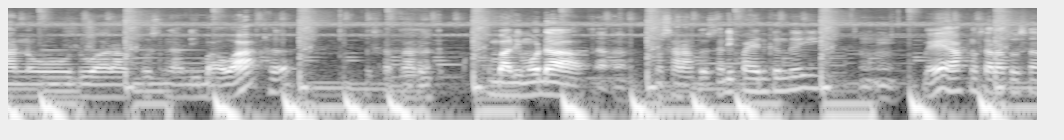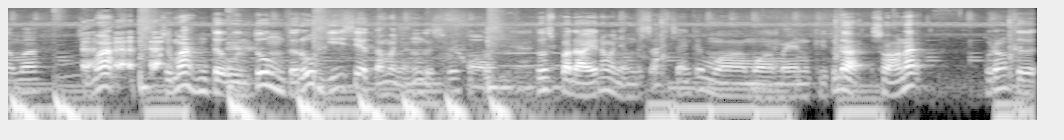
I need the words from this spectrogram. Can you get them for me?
anu 200 na dibawa terus katarik kembali modal. Heeh. nu 100 na dipaenkeun deui. Heeh. beak nu 100 sama. Cuma cuma henteu untung teu rugi sih eta mah nya geus we. Oh, gitu. iya. terus pada akhirnya mah nya geus ah cai teh mau mau main kitu dah. Soalnya urang teu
